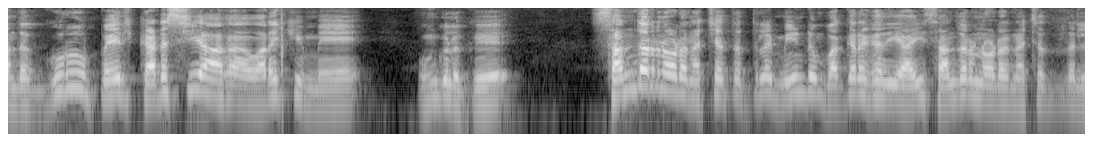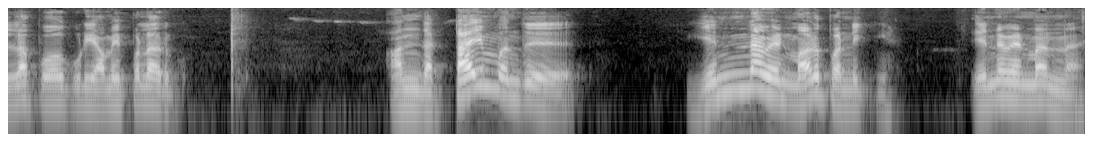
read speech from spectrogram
அந்த குரு பெயர் கடைசியாக வரைக்குமே உங்களுக்கு சந்திரனோட நட்சத்திரத்தில் மீண்டும் வக்கரகதியாகி சந்திரனோட நட்சத்திரத்திலலாம் போகக்கூடிய அமைப்பெல்லாம் இருக்கும். அந்த டைம் வந்து என்ன வேணுமாலும் பண்ணிக்கங்க. என்ன வேணுமா என்ன?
